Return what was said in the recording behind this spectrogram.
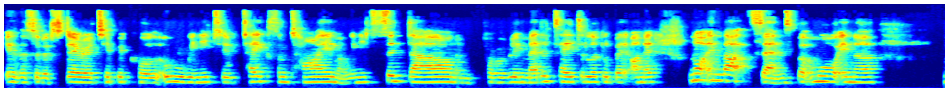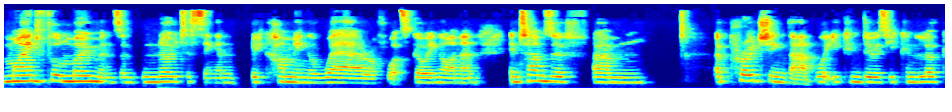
in the sort of stereotypical, oh, we need to take some time and we need to sit down and probably meditate a little bit on it. Not in that sense, but more in a mindful moments and noticing and becoming aware of what's going on. And in terms of um, approaching that, what you can do is you can look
